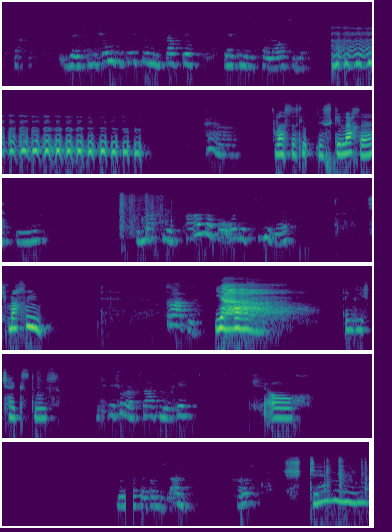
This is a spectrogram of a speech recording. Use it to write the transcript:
Ich dachte. Ich habe mich umgedreht und ich dachte, wir hätten uns verlaufen. Ja. Was ist das Gelache? Mhm. Du machst eine Farm, aber ohne Tiere. Ich mache ein. Garten. Ja. Eigentlich checkst du's. Ich will schon mal schlafen, okay? Ich auch. Und dann kommt es an. Krass. Stimmt.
